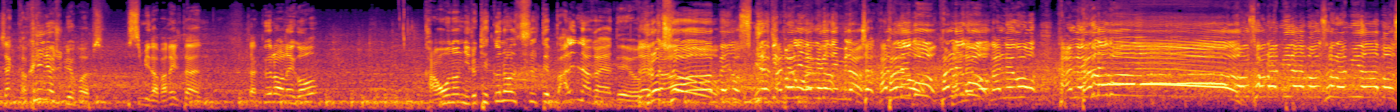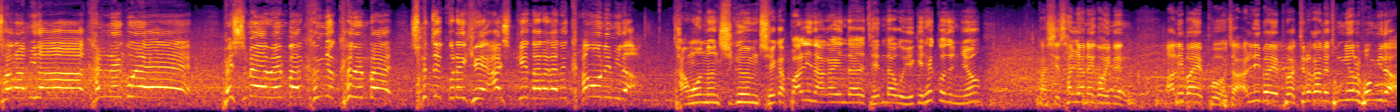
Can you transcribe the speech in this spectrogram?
자 흘려주려고 했습니다만 일단 자 끊어내고 강원은 이렇게 끊었을 때 빨리 나가야 돼요. 네, 그렇죠. 자, 빼줬습니다. 이렇게 빨리 나가야 됩니다. 자, 갈레고, 갈레고, 갈레고, 갈레고, 갈레고! 벗어납니다, 회심의 왼발, 강력한 왼발, 선제골의 기회 아쉽게 날아가는 강원입니다. 강원은 지금 제가 빨리 나가야 된다고 얘기를 했거든요. 다시 살려내고 있는 알리바이프. 자, 알리바이프가 들어가는 동료를 봅니다.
